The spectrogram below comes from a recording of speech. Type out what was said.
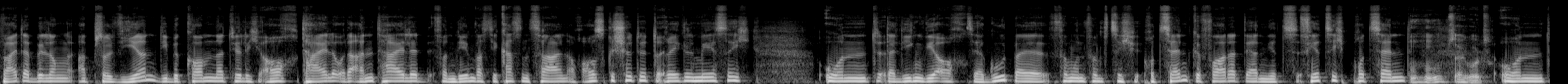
Weiterbildung absolvieren. Die bekommen natürlich auch Teile oder Anteile von dem, was die Kassen zahlen, auch ausgeschüttet regelmäßig. Und da liegen wir auch sehr gut bei 55 Prozent. Gefordert werden jetzt 40 Prozent. Mhm, sehr gut. Und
